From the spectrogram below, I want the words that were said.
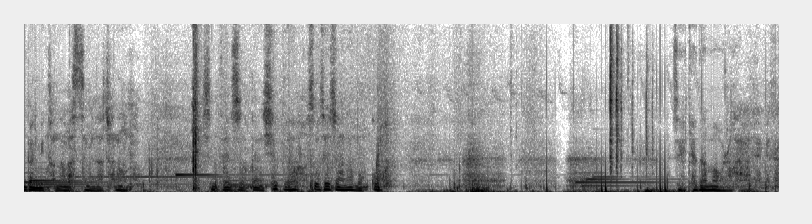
300m 남았습니다. 저는 쉼터에서 잠깐 쉬고요. 소세지 하나 먹고 이제 계단만 올라가면 됩니다.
